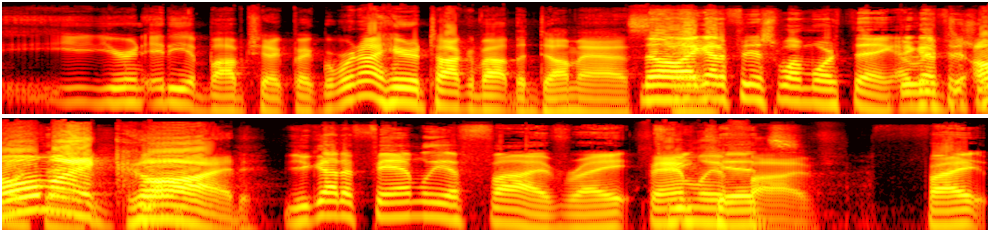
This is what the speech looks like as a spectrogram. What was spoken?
you're an idiot, Bob Chapek, but we're not here to talk about the dumbass. No, I got to finish one more thing. I got to regi- finish one more Oh my thing. God! You got a family of five, right? Family of five. Right?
